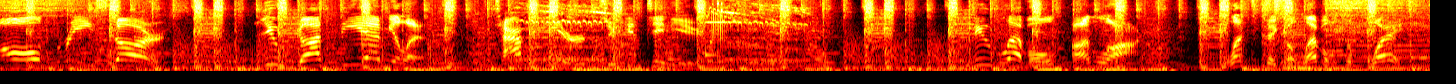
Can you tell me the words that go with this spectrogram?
all three stars. You got the amulet. Tap here to continue. New level unlocked. Let's pick a level to play.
